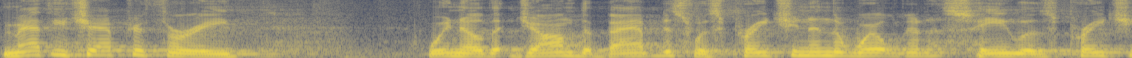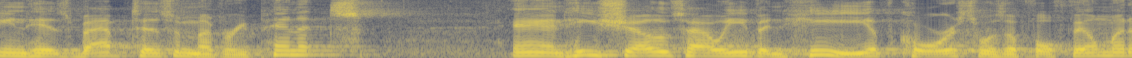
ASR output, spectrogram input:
Matthew chapter 3, we know that John the Baptist was preaching in the wilderness. He was preaching his baptism of repentance. And he shows how even he, of course, was a fulfillment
